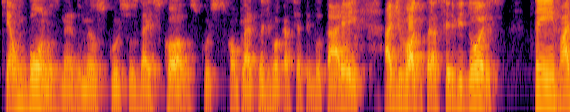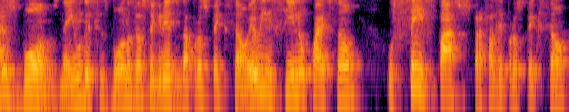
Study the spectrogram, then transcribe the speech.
que é um bônus né, dos meus cursos da escola, os cursos completos da advocacia tributária e advogue para servidores, tem vários bônus. Nenhum né, desses bônus é os segredos da prospecção. Eu ensino quais são os seis passos para fazer prospecção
